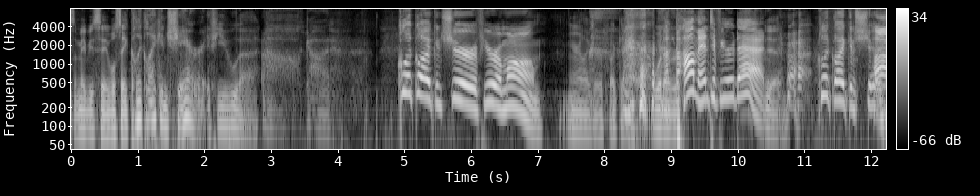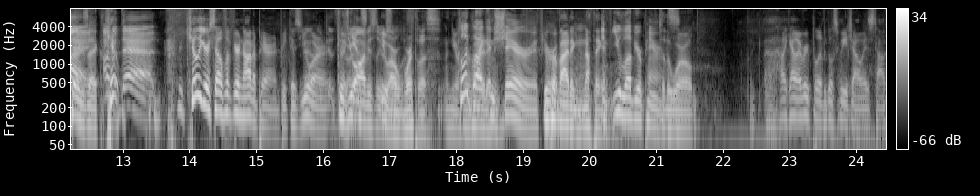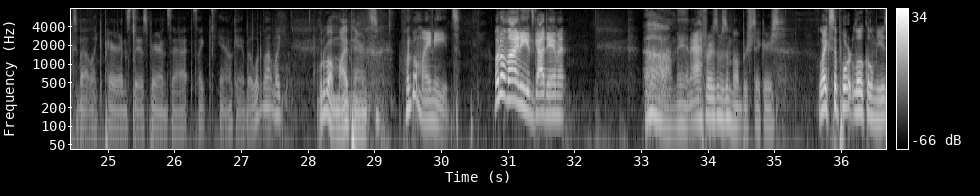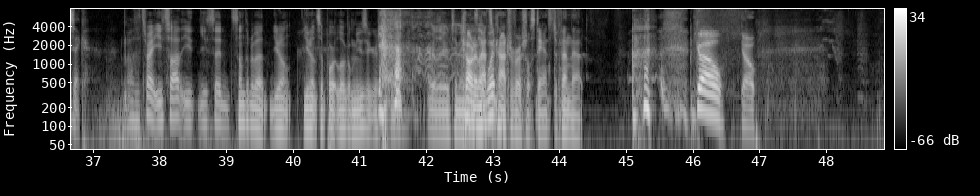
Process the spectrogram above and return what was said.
So maybe say we'll say click like and share if you uh, Oh God. click like and share if you're a mom. You're like a fucking whatever. Comment if you're a dad. Yeah. click like and share. Hi, exactly. I'm a dad. Kill yourself if you're not a parent because you are. Because you obviously you are worthless, and you are Click like and share if You're you're providing nothing If you love your parents to the world. I like how every political speech always talks about like parents this, parents that. It's like, yeah, okay, but what about like, What about my parents? what about my needs? What about my needs? God damn it! Oh man, aphorisms and bumper stickers, like support local music. Oh, that's right. You saw you, you said something about you don't you don't support local music or something earlier to me. I was Conan, like, that's what? a controversial stance. Defend that. Go. Go.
